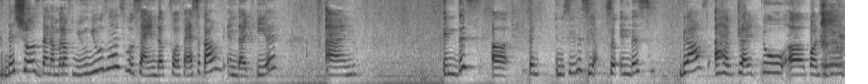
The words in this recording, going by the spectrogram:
this shows the number of new users who signed up for FAS account in that year. And in this, uh, can, can you see this? Yeah. So in this graph, I have tried to uh, contribute,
